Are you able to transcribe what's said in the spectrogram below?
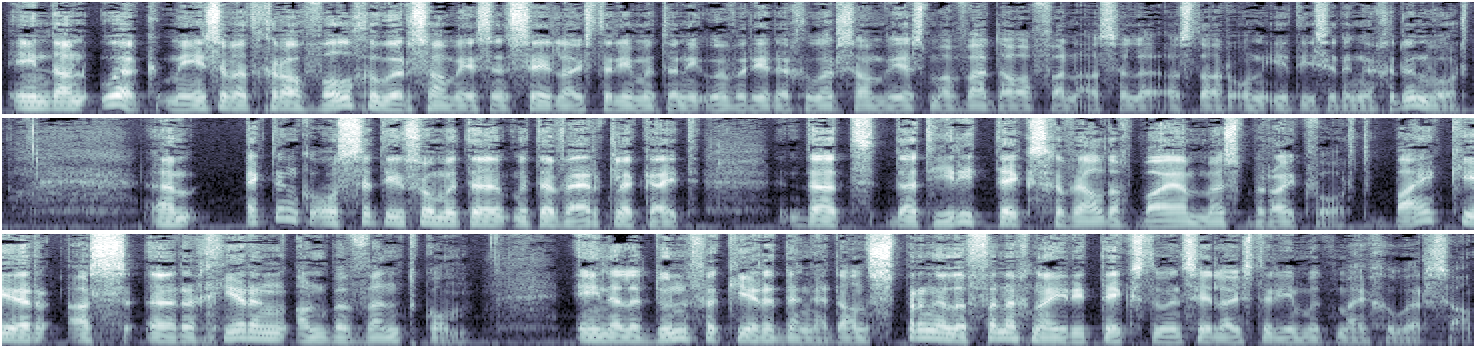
en dan ook mense wat graag wil gehoorsaam wees en sê luister jy moet aan die owerhede gehoorsaam wees maar wat daarvan as hulle as daar onetiese dinge gedoen word. Ehm um, ek dink ons sit hier so met 'n met 'n werklikheid dat dat hierdie teks geweldig baie misbruik word. Baie keer as 'n regering aan bewind kom en hulle doen verkeerde dinge, dan spring hulle vinnig na hierdie teks toe en sê luister jy moet my gehoorsaam.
